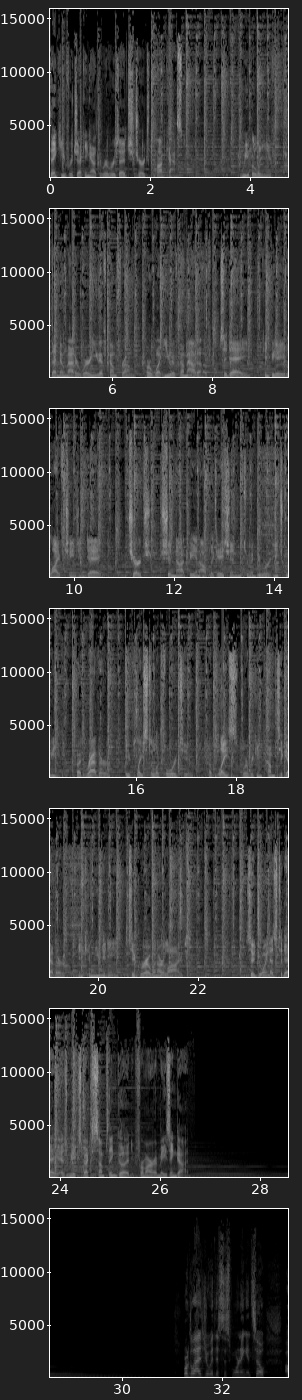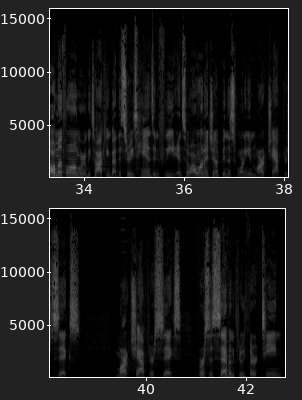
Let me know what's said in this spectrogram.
Thank you for checking out the River's Edge Church podcast. We believe that no matter where you have come from or what you have come out of, today can be a life changing day. Church should not be an obligation to endure each week, but rather a place to look forward to, a place where we can come together in community to grow in our lives. So join us today as we expect something good from our amazing God. We're glad you're with us this morning. And so, all month long, we're going to be talking about the series Hands and Feet. And so, I want to jump in this morning in Mark chapter 6. Mark chapter 6, verses 7 through 13.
